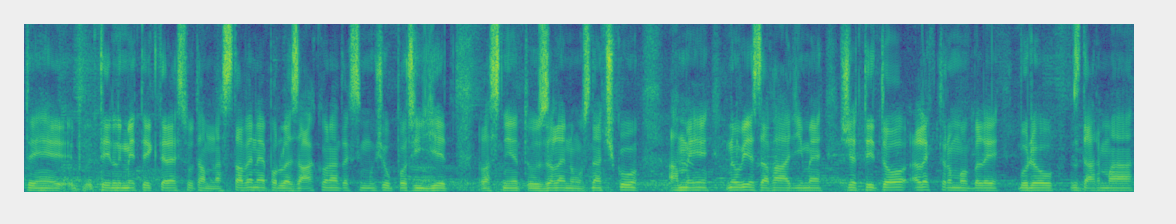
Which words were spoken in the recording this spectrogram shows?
ty, ty limity, které jsou tam nastavené podle zákona, tak si můžou pořídit vlastně tu zelenou značku a my nově zavádíme, že tyto elektromobily budou zdarma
